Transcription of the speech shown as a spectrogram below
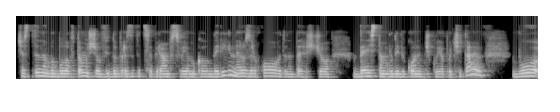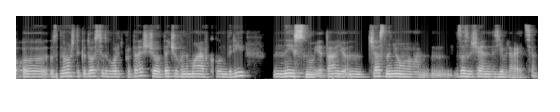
частина би була в тому, щоб відобразити це прямо в своєму календарі, не розраховувати на те, що десь там буде віконечко, я почитаю. Бо е, знову ж таки досвід говорить про те, що те, чого немає в календарі, не існує. Та час на нього зазвичай не з'являється.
